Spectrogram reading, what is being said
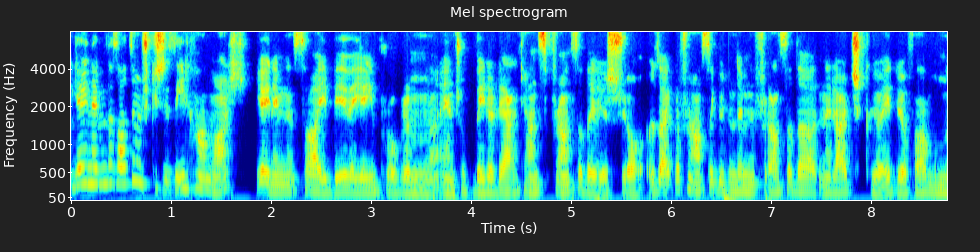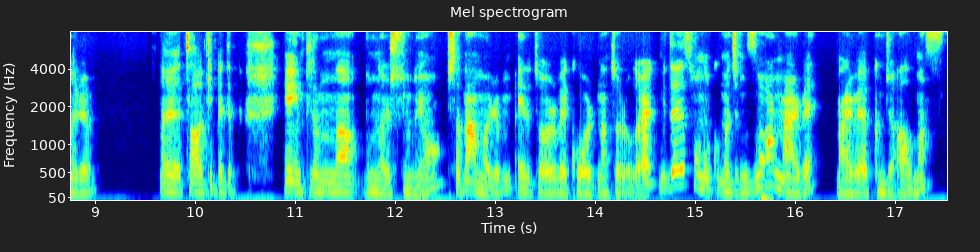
Yayın evinde zaten üç kişiyiz. İlhan var. Yayın evinin sahibi ve yayın programını en çok belirleyen. Kendisi Fransa'da yaşıyor. Özellikle Fransa gündemini, Fransa'da neler çıkıyor, ediyor falan bunları e, takip edip yayın planına bunları sunuyor. İşte ben varım editör ve koordinatör olarak. Bir de son okumacımız var Merve. Merve Akıncı Almaz.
